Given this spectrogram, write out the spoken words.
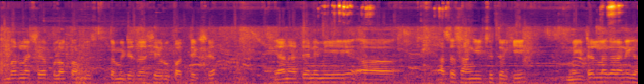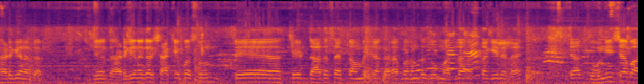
अंबरनाथ शहर ब्लॉक काँग्रेस कमिटीचा शहर उपाध्यक्ष. या नात्याने मी असं सांगू इच्छितो की मेटलनगर आणि घाडगेनगर जे घाडगेनगर शाखेपासून ते थेट दादासाहेब तांबेच्या घरापर्यंत जो मधला रस्ता गेलेला आहे त्या दोन्हीच्या बा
